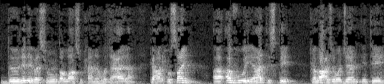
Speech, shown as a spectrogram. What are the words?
de l'élévation d'Allah subhanahu wa ta'ala, car Al-Hussein a avoué et a attesté qu'Allah était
